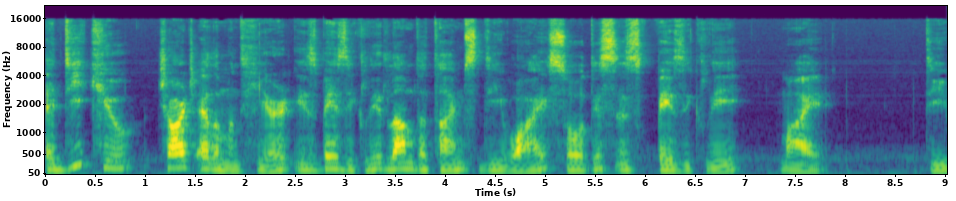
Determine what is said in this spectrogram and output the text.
a dq charge element here is basically lambda times dy. So this is basically my dy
